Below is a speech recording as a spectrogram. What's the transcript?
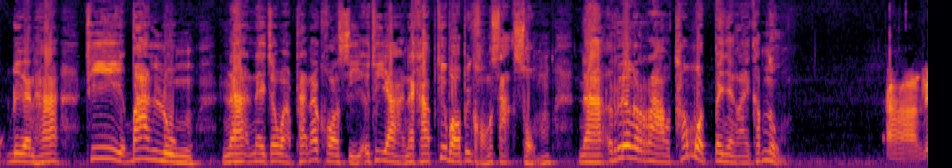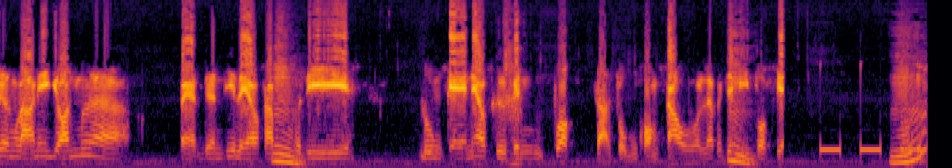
6 เดือนฮะที่บ้านลุงนะในจังหวัดพระนครศรีอยุธยานะครับ ที่บอกเป็นของสะสมนะเรื่องราวทั้งหมดเป็นอย่างไรครับหนุ่ม อ่า เรื่องราวนี่ย้อนเมื่อแปดเดือนที่แล้วครับอืมพอดีลุงแกเนี่ยคือเป็นพวก สะสมของเก่าแล้วก็จะมีอืมพวกเจ็ดหืม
